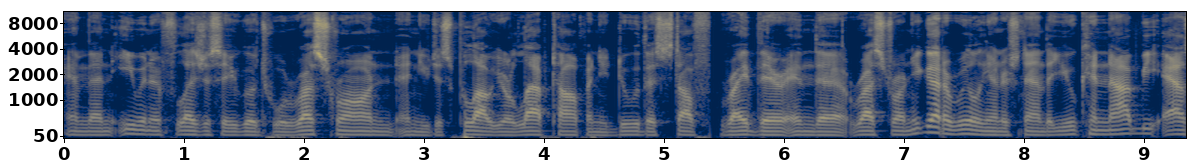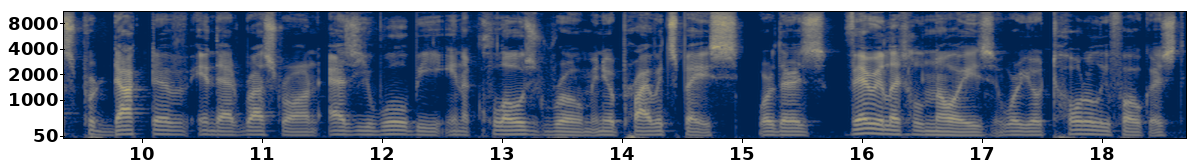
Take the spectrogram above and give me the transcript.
And then, even if, let's just say, you go to a restaurant and you just pull out your laptop and you do this stuff right there in the restaurant, you got to really understand that you cannot be as productive in that restaurant as you will be in a closed room in your private space where there's very little noise, where you're totally focused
